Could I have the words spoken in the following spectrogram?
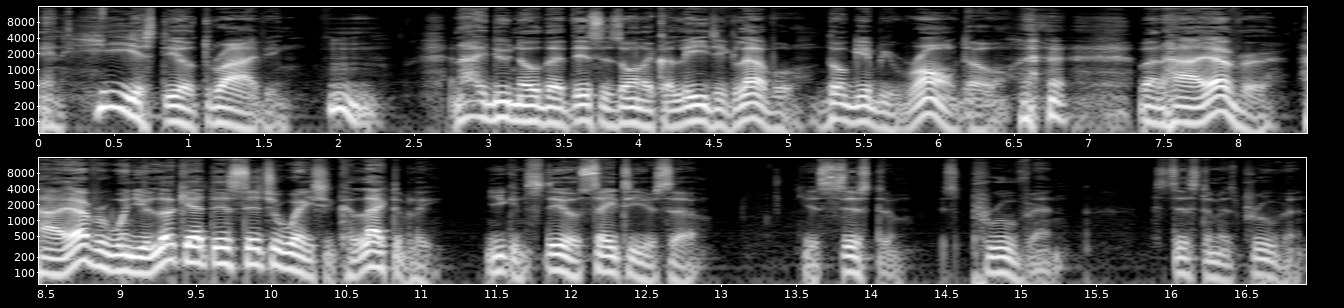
and he is still thriving. Hmm. And I do know that this is on a collegiate level. Don't get me wrong, though. but however, however, when you look at this situation collectively, you can still say to yourself, his system is proven. System is proven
